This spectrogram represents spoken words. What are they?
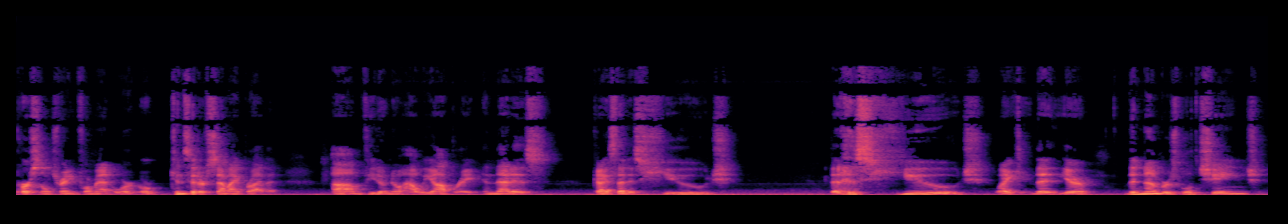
personal training format or, or consider semi-private um, if you don't know how we operate. And that is, guys, that is huge. That is huge. Like the your the numbers will change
